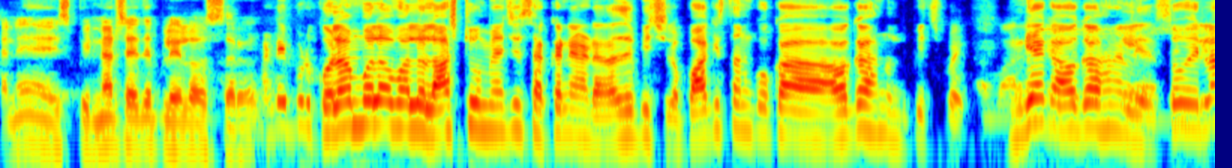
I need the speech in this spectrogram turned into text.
కానీ స్పిన్నర్స్ అయితే ప్లేలో వస్తారు. అంటే ఇప్పుడు కొలంబోలో వాళ్ళు లాస్ట్ టూ మ్యాచెస్ అక్కడనే ఆడారు. అదే పిచ్లో. పాకిస్తాన్కు ఒక అవగాహన ఉంది పిచ్ పై. ఇండియాకి అవగాహన లేదు. సో ఎలా.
